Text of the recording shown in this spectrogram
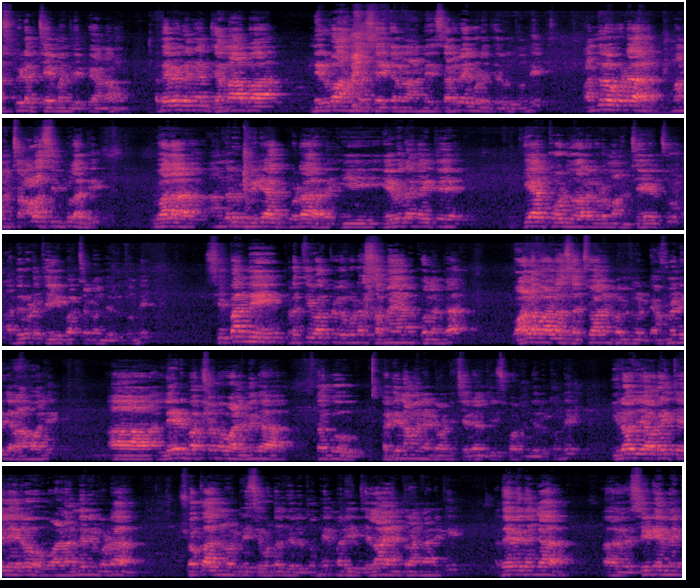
స్పీడప్ చేయమని చెప్పి అన్నాము. అదేవిధంగా జనాభా నిర్వహణ సేకరణ అనే సర్వే కూడా జరుగుతుంది. అందులో కూడా మనం చాలా సింపుల్ అది. ఇవాళ అందరూ మీడియాకు కూడా ఈ ఏ విధంగా అయితే క్యూఆర్ కోడ్ ద్వారా కూడా మనం చేయొచ్చు అది కూడా తెలియపరచడం జరుగుతుంది. సిబ్బంది ప్రతి ఒక్కరు కూడా సమయానుకూలంగా వాళ్ళ వాళ్ళ సచివాలయం పరిధిలో డెఫినెట్గా రావాలి. లేని పక్షంలో వాళ్ళ మీద తగు కఠినమైనటువంటి చర్యలు తీసుకోవడం జరుగుతుంది. ఈ రోజు ఎవరైతే లేరో వాళ్ళందరినీ కూడా షోకాజ్ నోటీస్ ఇవ్వడం జరుగుతుంది. మరి జిల్లా యంత్రాంగానికి అదేవిధంగా సిడిఎంఏ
